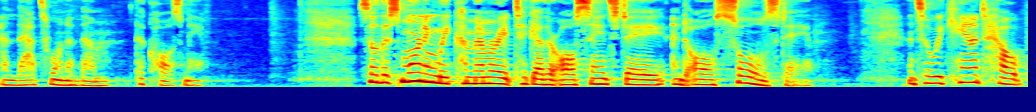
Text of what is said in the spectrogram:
and that's one of them that calls me. So this morning we commemorate together all saints day and all souls day. And so we can't help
